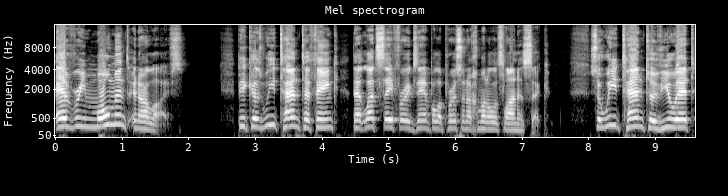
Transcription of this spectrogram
every moment in our lives. Because we tend to think that, let's say, for example, a person, Achman al is sick. So we tend to view it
